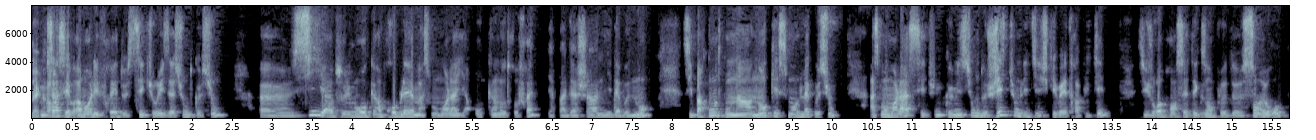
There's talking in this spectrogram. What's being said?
Donc ça, c'est vraiment les frais de sécurisation de caution. Euh, s'il n'y a absolument aucun problème, à ce moment-là, il n'y a aucun autre frais, il n'y a pas d'achat ni d'abonnement. Si par contre on a un encaissement de la caution, à ce moment-là, c'est une commission de gestion de litige qui va être appliquée. Si je reprends cet exemple de 100 euros,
